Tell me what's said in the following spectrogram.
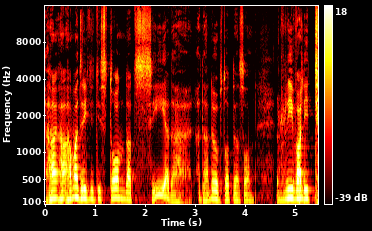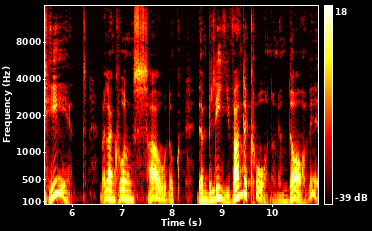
han, han, var inte riktigt i stånd att se det här. Att det hade uppstått en sån rivalitet mellan konung Saul och den blivande konungen David.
